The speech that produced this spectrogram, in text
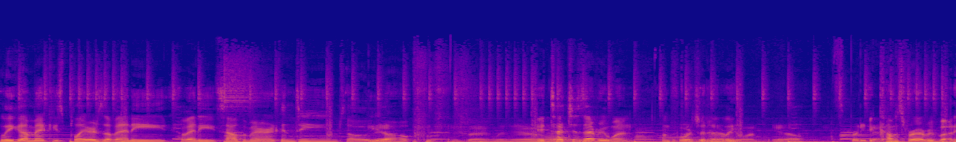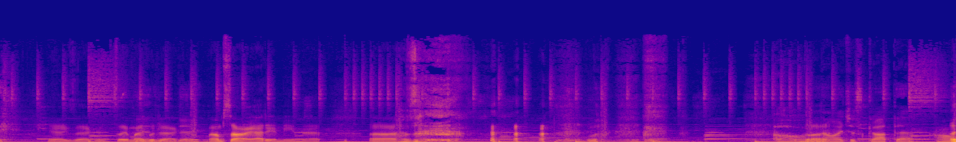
Liga MX players of any of any South American team, so you Yep. know exactly. Yeah. it touches everyone. It touches Unfortunately, everyone, you know, it's pretty bad. it comes for everybody. yeah, exactly. It's like Michael end of the Jackson. I'm sorry, I didn't mean that. Uh, Oh But- no, I just got that. Oh no.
